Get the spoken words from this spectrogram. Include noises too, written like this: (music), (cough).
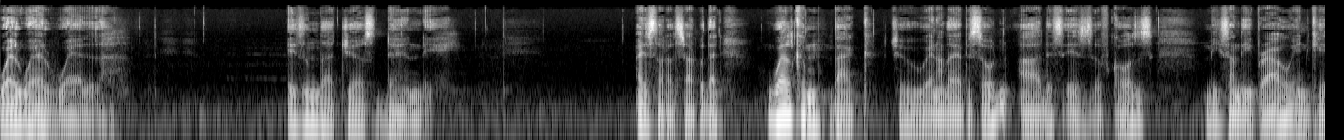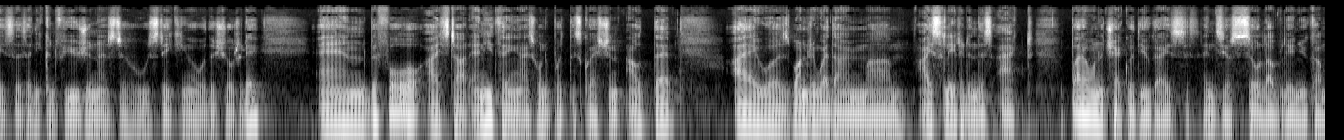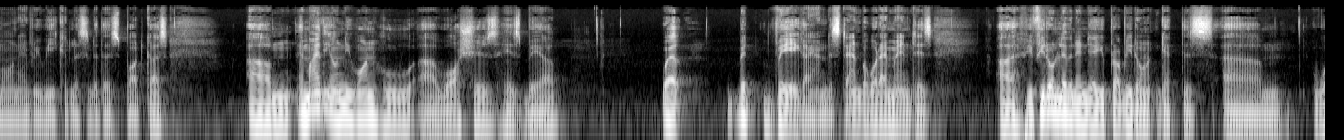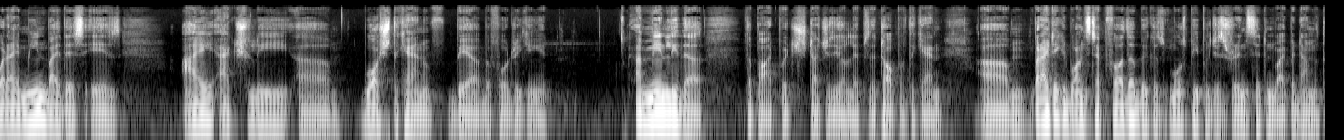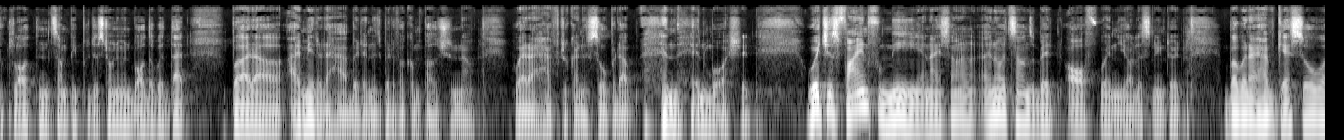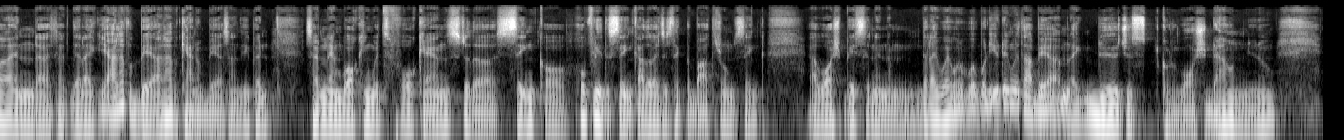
Well, well, well. Isn't that just dandy? I just thought I'll start with that. Welcome back to another episode. Uh, this is, of course, me, Sandeep Rao, in case there's any confusion as to who's taking over the show today. And before I start anything, I just want to put this question out there. I was wondering whether I'm um, isolated in this act, but I want to check with you guys since you're so lovely and you come on every week and listen to this podcast. Um, am I the only one who uh, washes his beer? Well, a bit vague, I understand, but what I meant is uh, if you don't live in India, you probably don't get this. Um, what I mean by this is I actually uh, wash the can of beer before drinking it. Uh, mainly the the part which touches your lips, the top of the can. Um, but I take it one step further because most people just rinse it and wipe it down with the cloth, and some people just don't even bother with that. But uh, I made it a habit, and it's a bit of a compulsion now, where I have to kind of soap it up (laughs) and then wash it, which is fine for me. And I sound, I know it sounds a bit off when you're listening to it, but when I have guests over and uh, they're like, "Yeah, I'll have a beer. I'll have a can of beer, Sandeep," and suddenly I'm walking with four cans to the sink, or hopefully the sink, otherwise it's like the bathroom sink, a wash basin, and I'm, they're like, what, what, "What are you doing with our beer?" I'm like, "Yeah, just gonna wash it down," you know.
